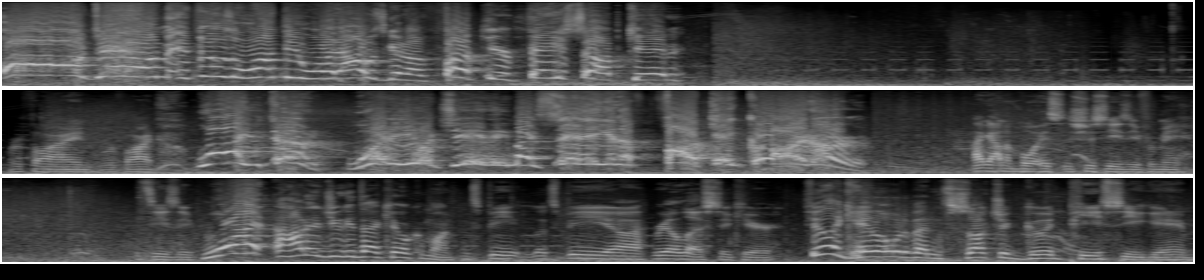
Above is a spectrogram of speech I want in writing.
Oh, damn! If it was a 1v1, I was gonna fuck your face up, kid! We're fine. We're fine. Why, you dude? What are you achieving by sitting in a fucking corner? I got him, boys. It's just easy for me. It's easy. What? How did you get that kill? Come on. Let's be let's be uh, realistic here. I feel like Halo would have been such a good PC game.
